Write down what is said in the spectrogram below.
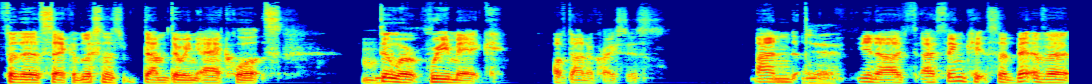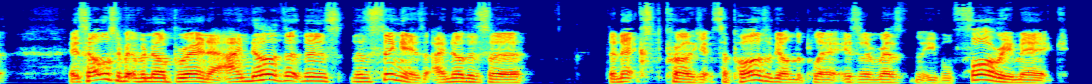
for the sake of listeners, I'm doing air quotes. Mm. Do a remake of Dino Crisis, and yeah. you know, I, I think it's a bit of a, it's almost a bit of a no-brainer. I know that there's the thing is, I know there's a the next project supposedly on the plate is a Resident Evil 4 remake.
